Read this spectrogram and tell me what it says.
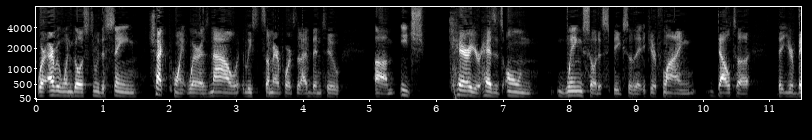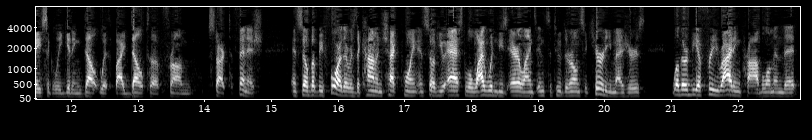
where everyone goes through the same checkpoint, whereas now, at least at some airports that I've been to, um, each carrier has its own wing, so to speak, so that if you're flying Delta, that you're basically getting dealt with by Delta from start to finish. And so, but before there was the common checkpoint, and so if you asked, well, why wouldn't these airlines institute their own security measures? Well, there would be a free riding problem, and that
